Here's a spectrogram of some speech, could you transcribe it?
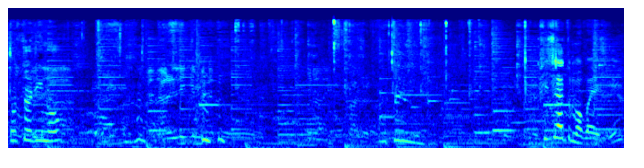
도토리묵. 피자도 먹어야지.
